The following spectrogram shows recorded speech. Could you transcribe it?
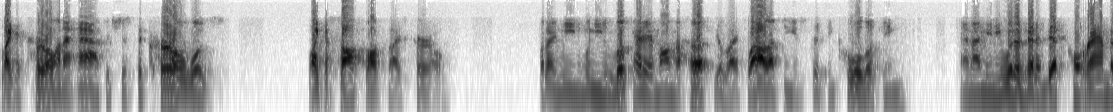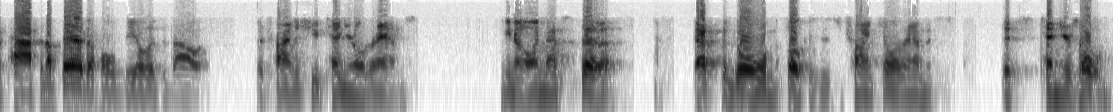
like a curl and a half. It's just the curl was like a softball sized curl. But I mean, when you look at him on the hook, you're like, wow, that thing is freaking cool looking. And I mean, he would have been a difficult ram to pass. And up there, the whole deal is about they're trying to shoot 10 year old rams, you know, and that's the, that's the goal and the focus is to try and kill a ram that's, that's 10 years old.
